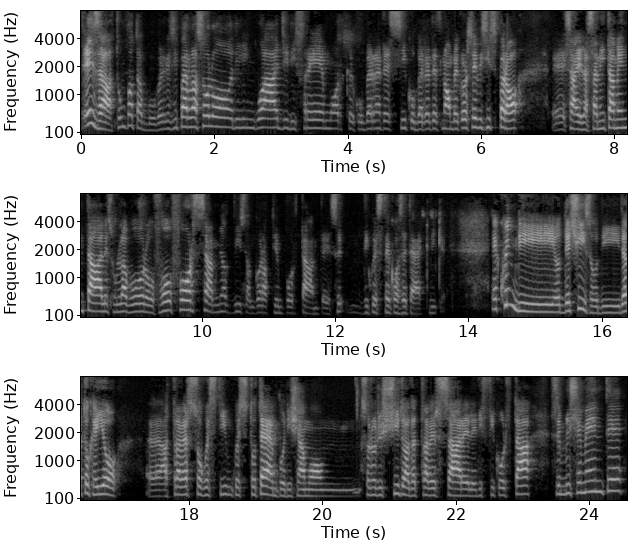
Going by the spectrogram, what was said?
esatto, un po' tabù, perché si parla solo di linguaggi, di framework, Kubernetes sì, Kubernetes no, microservices però, eh, sai, la sanità mentale sul lavoro, fo- forse a mio avviso è ancora più importante se- di queste cose tecniche. E quindi ho deciso di, dato che io eh, attraverso questi, questo tempo, diciamo, mh, sono riuscito ad attraversare le difficoltà semplicemente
